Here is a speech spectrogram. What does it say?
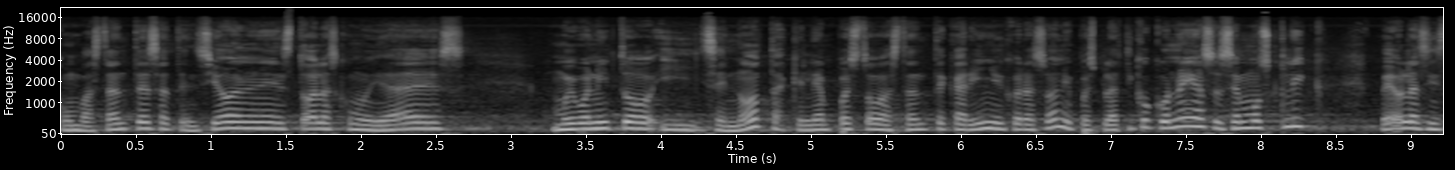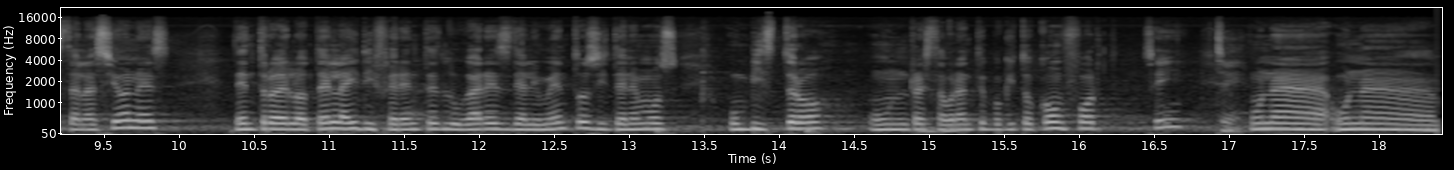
con bastantes atenciones, todas las comodidades, muy bonito y se nota que le han puesto bastante cariño y corazón. Y pues platico con ellos, hacemos clic, veo las instalaciones, dentro del hotel hay diferentes lugares de alimentos y tenemos un bistró, un restaurante un poquito comfort, ¿sí? Sí. Una, una,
